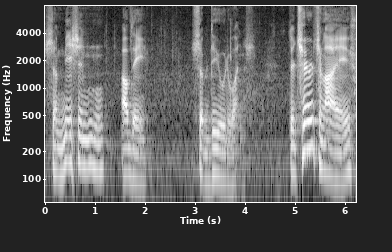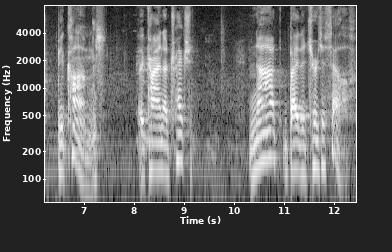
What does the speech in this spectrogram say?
submission of the subdued ones. The church life becomes a kind of attraction, not by the church itself,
